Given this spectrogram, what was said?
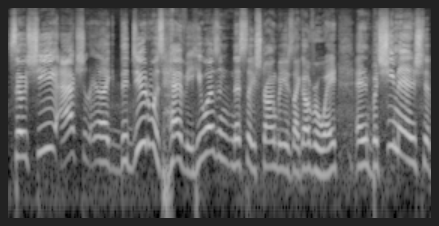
so she actually like the dude was heavy. He wasn't necessarily strong, but he was like overweight. And but she managed to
